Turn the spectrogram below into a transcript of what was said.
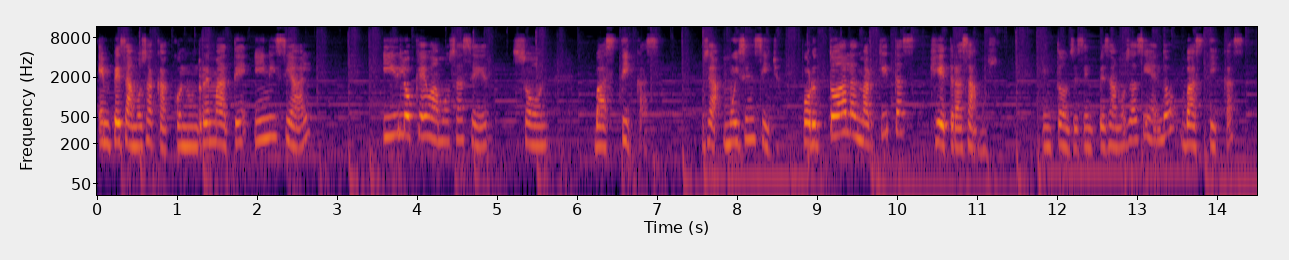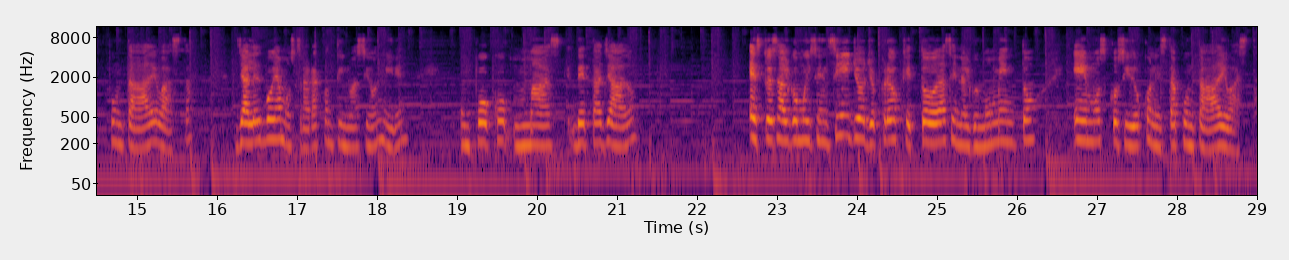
Empezamos acá con un remate inicial y lo que vamos a hacer son basticas. O sea, muy sencillo, por todas las marquitas que trazamos. Entonces empezamos haciendo basticas, puntada de basta, ya les voy a mostrar a continuación, miren, un poco más detallado. Esto es algo muy sencillo, yo creo que todas en algún momento hemos cosido con esta puntada de basta.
